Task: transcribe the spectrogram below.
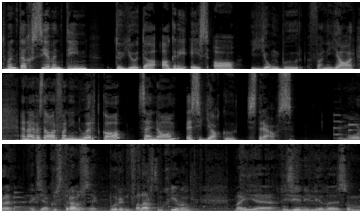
2017 Toyota Agri SA Jongboer van die jaar. En hy was daar van die Noord-Kaap. Sy naam is Jaco Strauss. Goeiemôre, ek's Jaco Strauss. Ek boer in Vallars omgewing. My uh visie in die lewe is om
